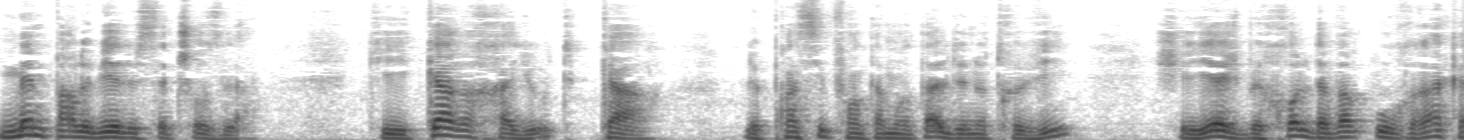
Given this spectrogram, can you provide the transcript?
même par le biais de cette chose-là. Qui car Chayut, car le principe fondamental de notre vie, chez Yesh Bechol Davar Urak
